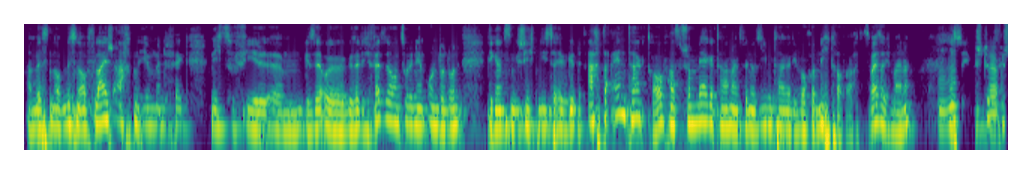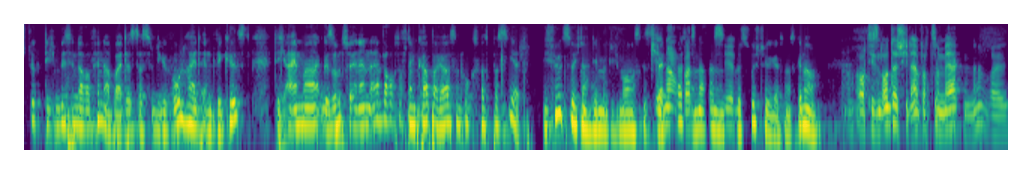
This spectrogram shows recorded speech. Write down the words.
am besten auch ein bisschen auf Fleisch achten, eben im Endeffekt nicht zu viel ähm, äh, gesättigte Fettsäuren zu nehmen und und und die ganzen Geschichten, die es da eben gibt. Achte einen Tag drauf, hast du schon mehr getan, als wenn du sieben Tage die Woche nicht drauf achtest. Weißt du, was ich meine? Mhm. Dass du eben Stück ja. für Stück dich ein bisschen darauf hinarbeitest, dass du die Gewohnheit entwickelst, dich einmal gesund zu ernähren und einfach auf deinen Körper hörst und guckst, was passiert. Wie fühlst du dich, nachdem du dich morgens gestretcht genau, hast und nachher ein gutes Frühstück gegessen hast? Genau. Auch diesen Unterschied einfach zu merken, ne? weil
